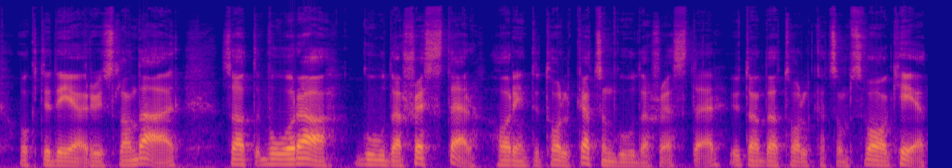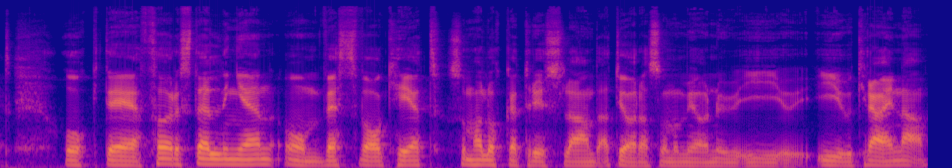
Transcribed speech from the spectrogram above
Och det är det Ryssland är. Så att våra goda gester har inte tolkats som goda gester, utan det har tolkats som svaghet. Och det är föreställningen om västsvaghet som har lockat Ryssland att göra som de gör nu i, i Ukraina.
